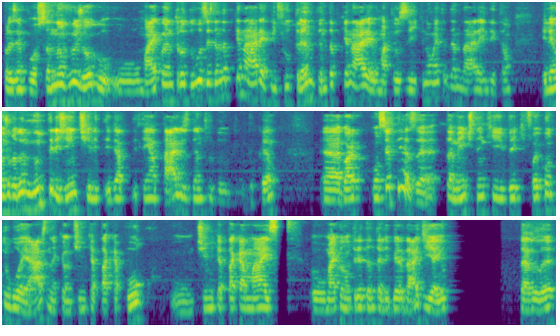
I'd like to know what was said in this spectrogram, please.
por exemplo, o Sandro não viu o jogo. O Michael entrou duas vezes dentro da pequena área, infiltrando dentro da pequena área. O Matheus Henrique não entra dentro da área ainda. Então, ele é um jogador muito inteligente, ele, ele, ele tem atalhos dentro do, do, campo. É, agora, com certeza, também a gente tem que ver que foi contra o Goiás, né, que é um time que ataca pouco, um time que ataca mais, o Michael não teria tanta liberdade, e aí o Darlan,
